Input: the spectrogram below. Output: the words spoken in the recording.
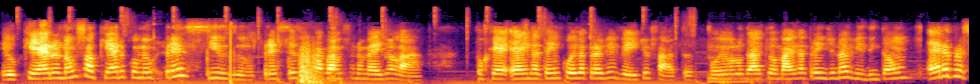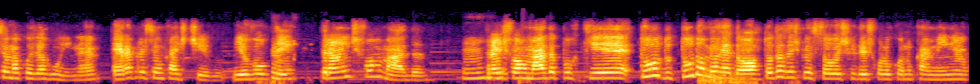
Eu quero, não só quero, como eu preciso. Preciso acabar o ensino médio lá. Porque ainda tem coisa pra viver, de fato. Foi o Uhum. lugar que eu mais aprendi na vida. Então, era pra ser uma coisa ruim, né? Era pra ser um castigo. E eu voltei transformada. Uhum. Transformada porque tudo, tudo ao meu redor, todas as pessoas que Deus colocou no caminho,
